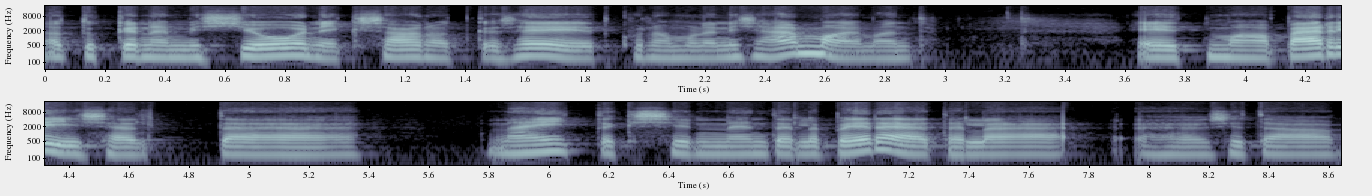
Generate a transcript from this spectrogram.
natukene missiooniks saanud ka see, et kuna ma olen ise ämmaemand, et ma päriselt näitaksin nendele peredele seda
